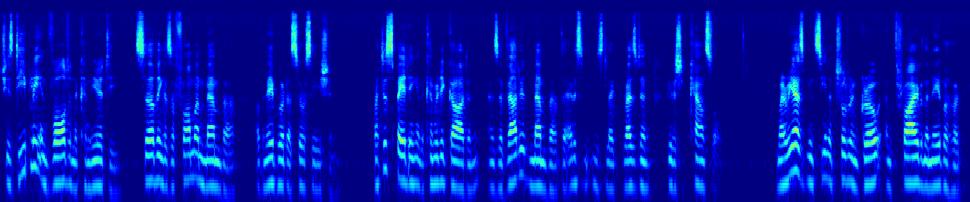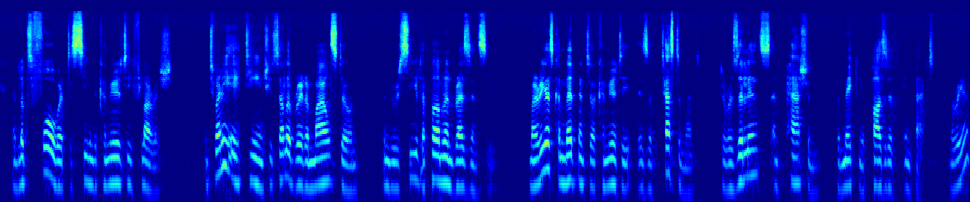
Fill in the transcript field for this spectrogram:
She is deeply involved in the community, serving as a former member of the Neighborhood Association, participating in the community garden, and as a valued member of the Edison Eastlake Resident Leadership Council. Maria has been seeing the children grow and thrive in the neighborhood and looks forward to seeing the community flourish. In 2018, she celebrated a milestone when she received a permanent residency. Maria's commitment to her community is a testament to resilience and passion for making a positive impact. Maria?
